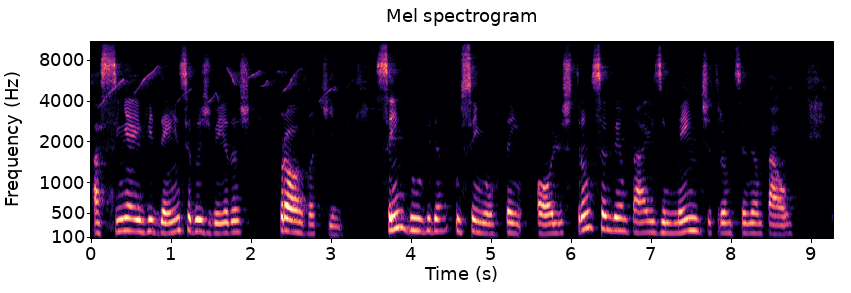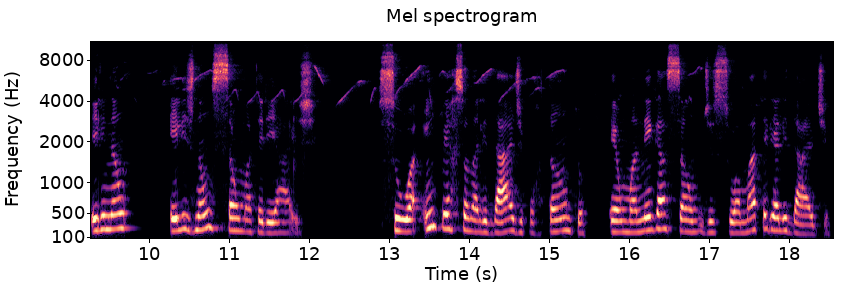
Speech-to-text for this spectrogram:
Assim, a evidência dos Vedas prova que, sem dúvida, o Senhor tem olhos transcendentais e mente transcendental. Ele não, eles não são materiais. Sua impersonalidade, portanto, é uma negação de sua materialidade,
